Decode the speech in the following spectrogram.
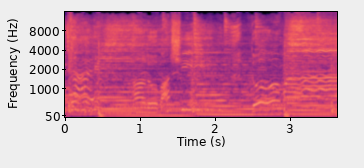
যায় ভালোবাসি তোমার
